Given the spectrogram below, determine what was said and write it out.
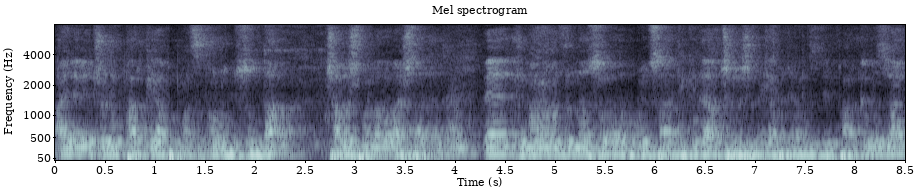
aile ve çocuk parkı yapılması konusunda çalışmalara başladık ve Cuma namazından sonra da bugün saat 2'de açılışını yapacağımız bir parkımız var.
